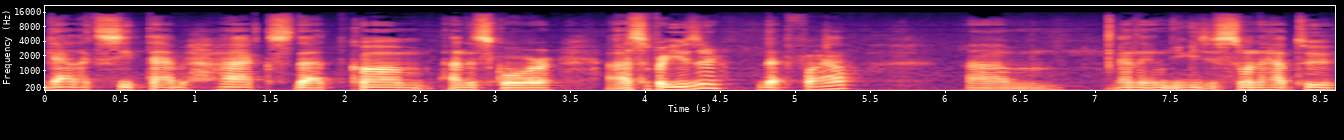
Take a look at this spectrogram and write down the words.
galaxy tab hacks.com underscore uh, super user that file. Um, and then you just want to have to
